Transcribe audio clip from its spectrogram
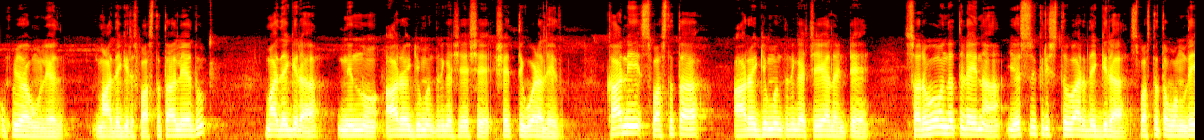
ఉపయోగం లేదు. మా దగ్గర స్వస్థత లేదు. మా దగ్గర నిన్ను ఆరోగ్యవంతునిగా చేసే శక్తి కూడా లేదు. కానీ స్వస్థత ఆరోగ్యవంతునిగా చేయాలంటే సర్వోన్నతుడైన యేసుక్రీస్తు వారి దగ్గర స్వస్థత ఉంది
